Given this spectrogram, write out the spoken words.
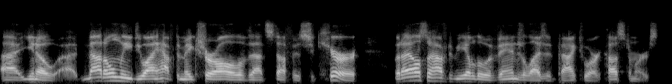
Uh, you know, uh, not only do I have to make sure all of that stuff is secure, but I also have to be able to evangelize it back to our customers.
